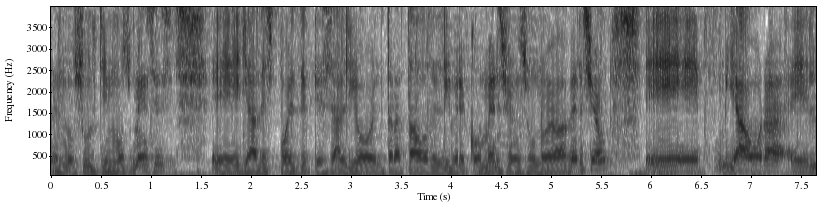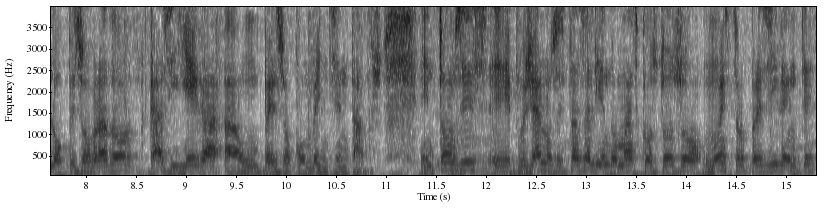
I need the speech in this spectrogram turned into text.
en los últimos meses, eh, ya después de que salió el Tratado de Libre Comercio en su nueva versión, eh, y ahora eh, López Obrador casi llega a un peso con 20 centavos. Entonces, pues ya nos está saliendo más costoso nuestro presidente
